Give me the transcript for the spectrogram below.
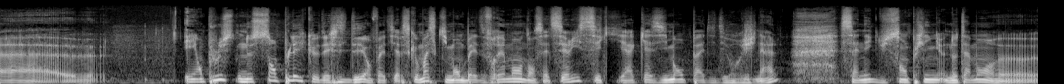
Euh, et en plus, ne sampler que des idées, en fait. Parce que moi, ce qui m'embête vraiment dans cette série, c'est qu'il y a quasiment pas d'idée originale. Ça n'est que du sampling, notamment, euh,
